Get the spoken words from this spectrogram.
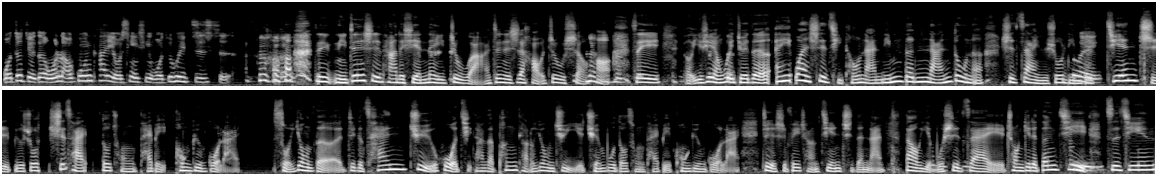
我就觉得我老公他有信心，我就会支持。对，你真是他的贤内助啊，真的是好助手哈。所以呃，有些人会觉得，哎，万事起头难。你们的难度呢，是在于说你们的坚持，比如说食材都从台北空运过来。所用的这个餐具或其他的烹调的用具也全部都从台北空运过来，这个是非常坚持的难。倒也不是在创业的登记资金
